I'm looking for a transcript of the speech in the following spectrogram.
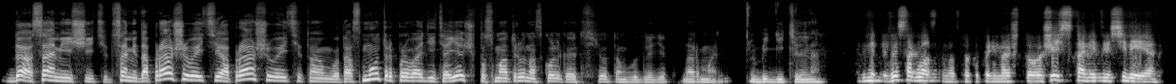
Да, сами ищите, сами допрашивайте, опрашивайте, там вот осмотры проводите, а я еще посмотрю, насколько это все там выглядит нормально, убедительно. Дмитрий, вы согласны, насколько понимаю, что жизнь станет веселее?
